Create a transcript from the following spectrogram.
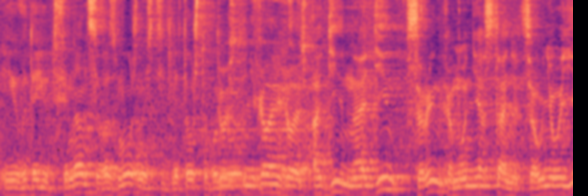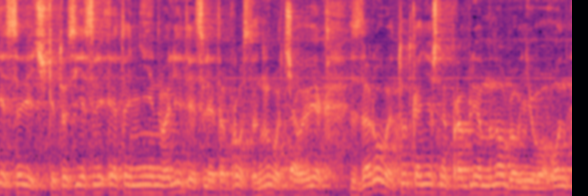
и выдают финансы, возможности для того, чтобы... То есть, Николай Николаевич, один на один с рынком он не останется. У него есть советчики. То есть, если это не инвалид, если это просто, ну вот, да. человек здоровый, тут, конечно, проблем много у него. Он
